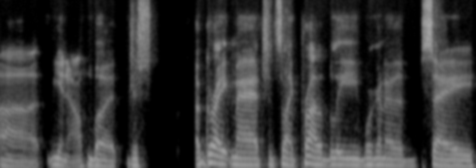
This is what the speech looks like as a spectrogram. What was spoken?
uh, you know, but just a great match. It's like probably we're gonna say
